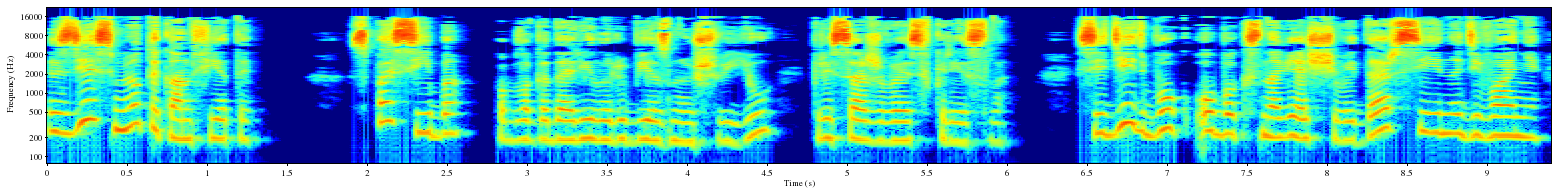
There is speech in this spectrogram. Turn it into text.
«Здесь мед и конфеты». «Спасибо», — поблагодарила любезную швею, присаживаясь в кресло. Сидеть бок о бок с навязчивой Дарсией на диване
